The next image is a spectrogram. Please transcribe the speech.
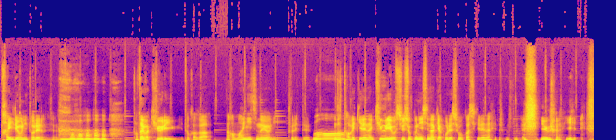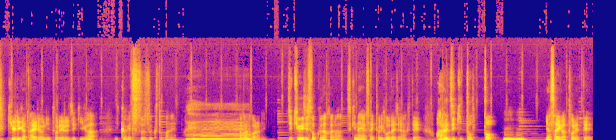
大量に取れるんですよね。例えばキュウリとかがなんか毎日のように取れて、わあ。ほんと食べきれない。キュウリを主食にしなきゃこれ消化しきれないというぐらい、キュウリが大量に取れる時期が1ヶ月続くとかね。なんかだからね、自給自足だから好きな野菜取り放題じゃなくて、ある時期どっと。野菜が取れて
